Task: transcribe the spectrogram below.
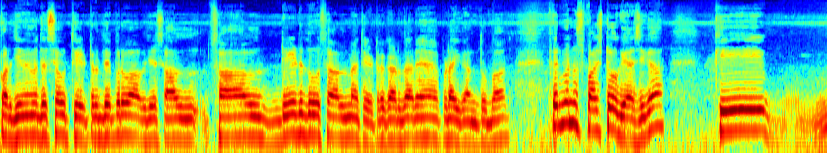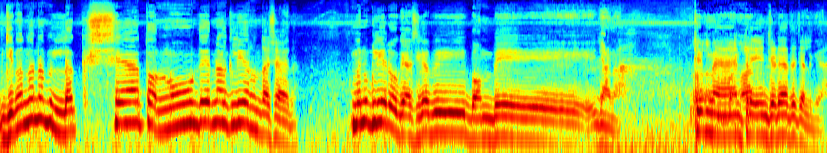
ਪਰ ਜਿਵੇਂ ਮੈਂ ਦੱਸਿਆ, ਉਹ ਥੀਏਟਰ ਦੇ ਪ੍ਰਭਾਵ ਜੇ ਸਾਲ ਸਾਲ, ਡੇਢ ਦੋ ਸਾਲ ਮੈਂ ਥੀਏਟਰ ਕਰਦਾ ਰਿਹਾ ਪੜ੍ਹਾਈ ਕਰਨ ਤੋਂ ਬਾਅਦ। ਫਿਰ ਮੈਨੂੰ ਸਪਸ਼ਟ ਹੋ ਗਿਆ ਸੀਗਾ ਕਿ ਜਿਵੇਂ ਹੁੰਦਾ ਨਾ ਵੀ ਲਕਸ਼ ਤੁਹਾਨੂੰ ਦੇਰ ਨਾਲ ਕਲੀਅਰ ਹੁੰਦਾ ਸ਼ਾਇਦ? ਮੈਨੂੰ ਕਲੀਅਰ ਹੋ ਗਿਆ ਸੀਗਾ ਵੀ ਬੰਬੇ ਜਾਣਾ। ਤੇ ਮੈਂ ਟ੍ਰੇਨ ਚੜਿਆ ਤੇ ਚੱਲ ਗਿਆ।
